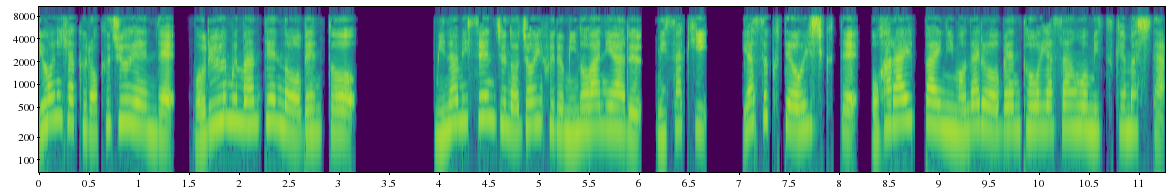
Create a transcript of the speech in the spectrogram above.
460円でボリューム満点のお弁当。南千住のジョイフル美ノ輪にある三崎。安くて美味しくてお腹いっぱいにもなるお弁当屋さんを見つけました。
